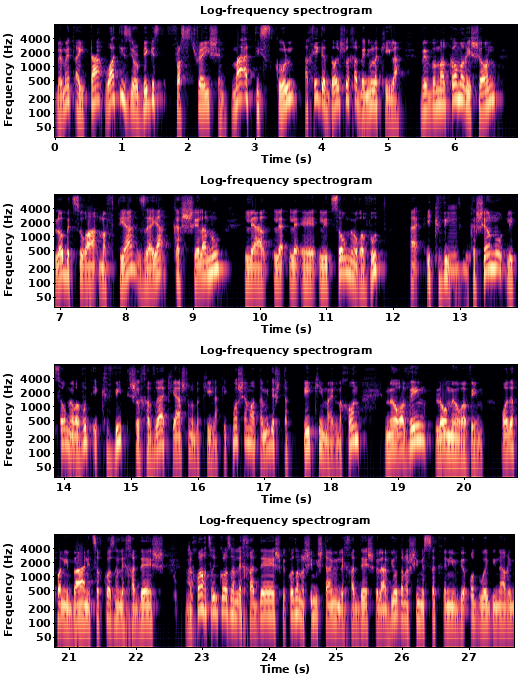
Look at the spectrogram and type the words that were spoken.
באמת הייתה what is your biggest frustration, מה התסכול הכי גדול שלך בניהול הקהילה ובמקום הראשון לא בצורה מפתיעה זה היה קשה לנו ליצור מעורבות עקבית, mm-hmm. קשה לנו ליצור מעורבות עקבית של חברי הקהילה שלנו בקהילה, כי כמו שאמרת תמיד יש את הפיקים האלה, נכון? מעורבים, לא מעורבים, עוד פעם אני בא, אני צריך כל הזמן לחדש, נכון, נכון אנחנו צריכים כל הזמן לחדש, וכל הזמן אנשים משתלמים לחדש, ולהביא עוד אנשים מסקרנים, ועוד וובינארים,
